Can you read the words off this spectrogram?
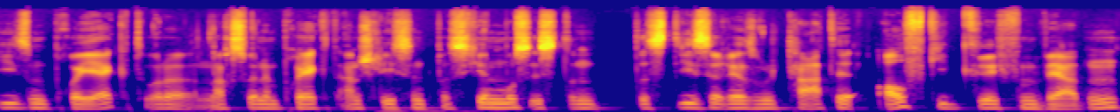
diesem Projekt oder nach so einem Projekt anschließend passieren muss, ist dann, dass diese Resultate aufgegriffen werden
